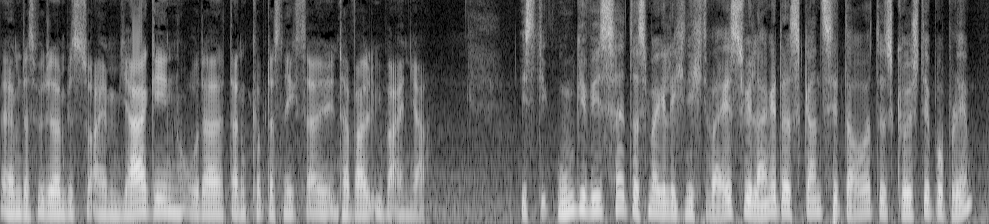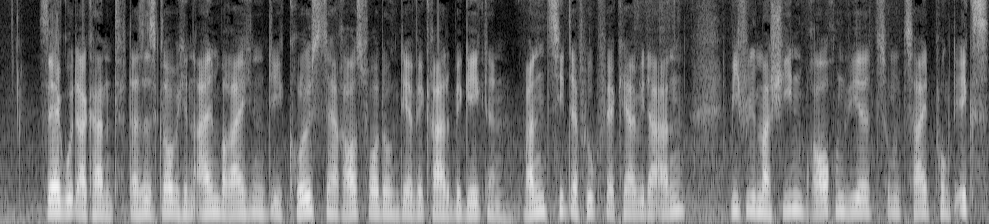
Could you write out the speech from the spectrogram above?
Ähm, das würde dann bis zu einem Jahr gehen oder dann kommt das nächste Intervall über ein Jahr. Ist die Ungewissheit, dass man eigentlich nicht weiß, wie lange das Ganze dauert, das größte Problem? Sehr gut erkannt. Das ist, glaube ich, in allen Bereichen die größte Herausforderung, der wir gerade begegnen. Wann zieht der Flugverkehr wieder an? Wie viele Maschinen brauchen wir zum Zeitpunkt X?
